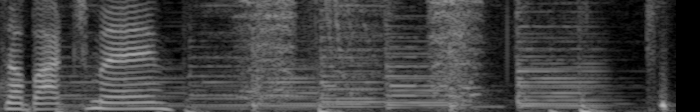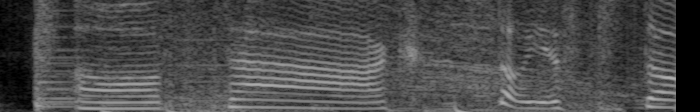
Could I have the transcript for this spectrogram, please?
Zobaczmy. O tak, to jest to.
